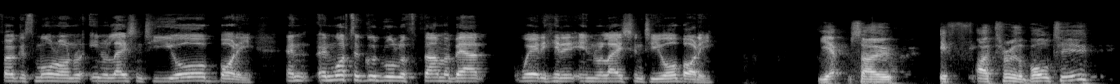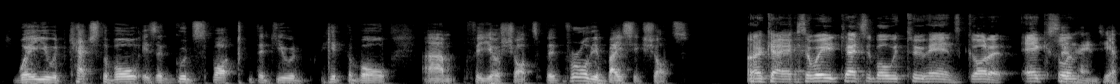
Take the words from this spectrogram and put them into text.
focus more on in relation to your body. And and what's a good rule of thumb about where to hit it in relation to your body? Yep. So if I threw the ball to you, where you would catch the ball is a good spot that you would hit the ball um, for your shots, but for all your basic shots. Okay, so we catch the ball with two hands. Got it. Excellent. Two hands, yep.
